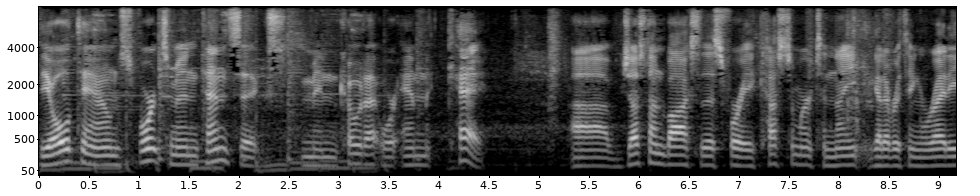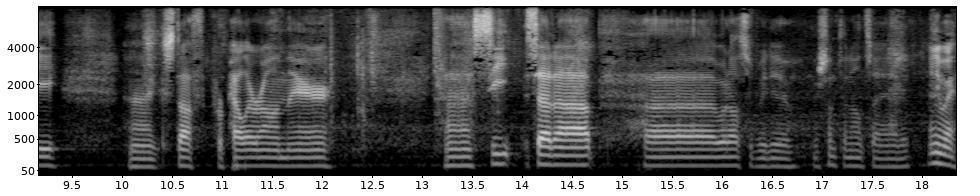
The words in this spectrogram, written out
the Old Town Sportsman 10.6 Minn Kota or MK. Uh, just unboxed this for a customer tonight, got everything ready, uh, stuff propeller on there, uh, seat set up, uh, what else did we do? There's something else I added. Anyway,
